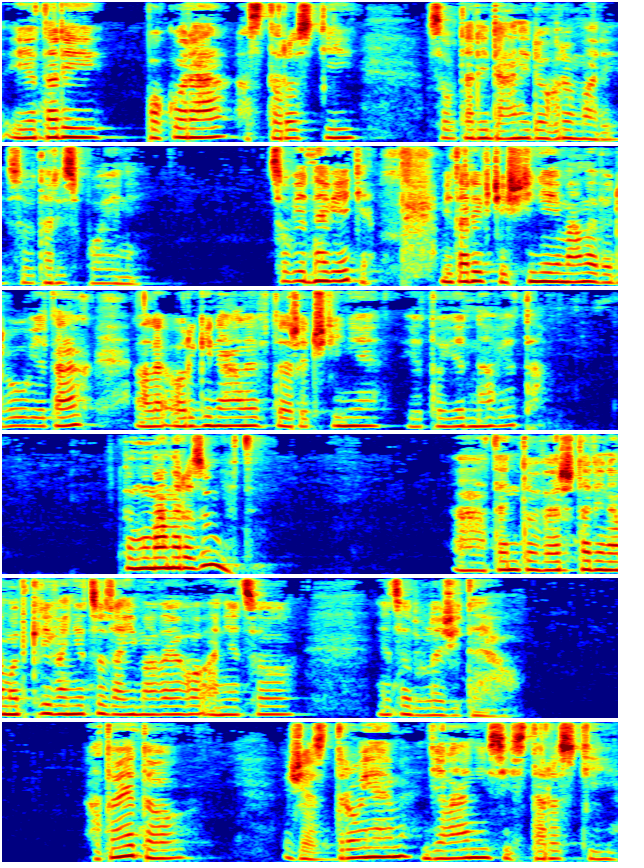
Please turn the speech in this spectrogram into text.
je tady pokora a starosti jsou tady dány dohromady, jsou tady spojeny. Jsou v jedné větě. My tady v češtině je máme ve dvou větách, ale originále v té řečtině je to jedna věta. Tomu máme rozumět. A tento verš tady nám odkrývá něco zajímavého a něco, něco důležitého. A to je to, že zdrojem dělání si starostí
